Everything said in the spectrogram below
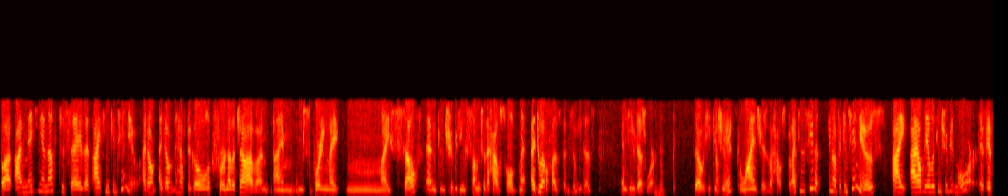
but I'm making enough to say that I can continue. I don't I don't have to go look for another job. I'm I'm supporting my myself and contributing some to the household. My, I do have a husband, so he does, and he does work. Mhm. So he contributes the lion's share of the house. But I can see that you know if it continues, I I'll be able to contribute more if if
